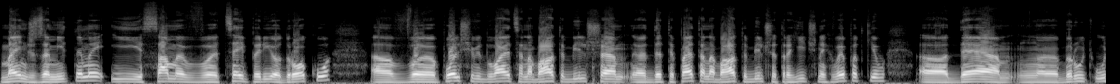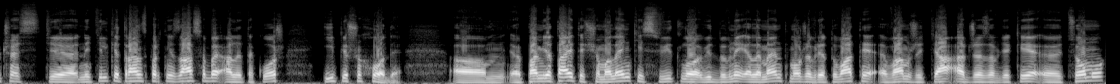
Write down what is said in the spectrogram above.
менш замітними, і саме в цей період року е, в Польщі відбувається набагато більше ДТП та набагато більше трагічних випадків, де беруть участь не тільки транспортні засоби, але також і пішоходи. Ем, Пам'ятайте, що маленький світловідбивний елемент може врятувати вам життя, адже завдяки е, цьому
